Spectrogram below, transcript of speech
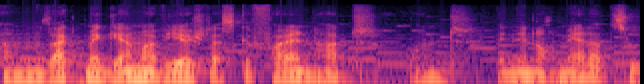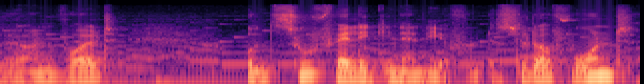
Ähm, sagt mir gerne mal, wie euch das gefallen hat. Und wenn ihr noch mehr dazu hören wollt und zufällig in der Nähe von Düsseldorf wohnt,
